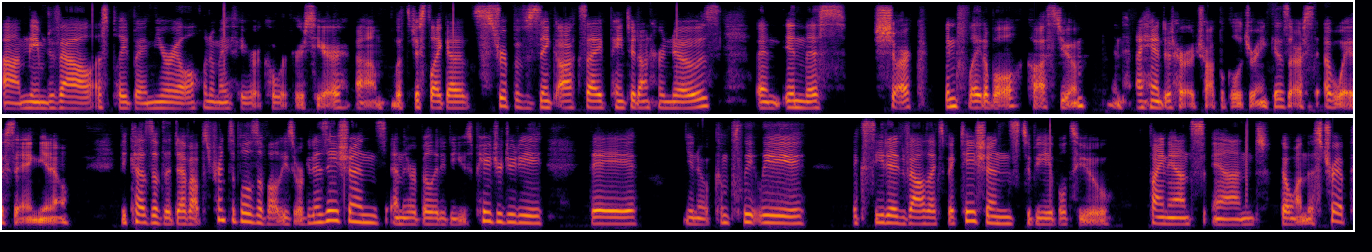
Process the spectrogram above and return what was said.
um, named Val, as played by Muriel, one of my favorite coworkers here, um, with just like a strip of zinc oxide painted on her nose, and in this shark inflatable costume. And I handed her a tropical drink as our a way of saying, you know, because of the DevOps principles of all these organizations and their ability to use PagerDuty, they, you know, completely exceeded Val's expectations to be able to finance and go on this trip,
